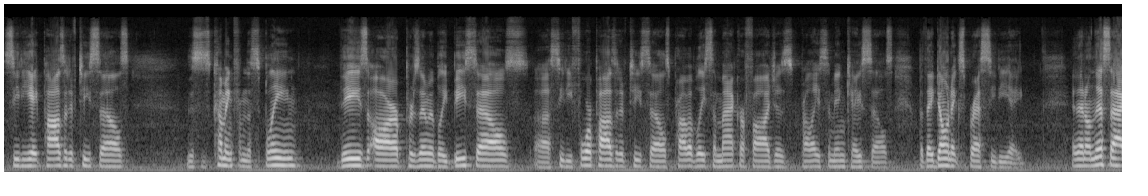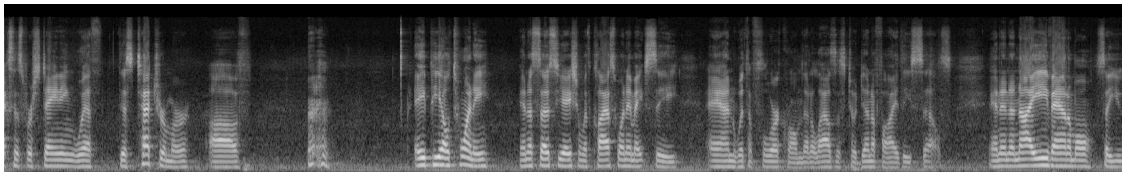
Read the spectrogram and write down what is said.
CD8 positive T cells. This is coming from the spleen. These are presumably B cells, uh, CD4 positive T cells, probably some macrophages, probably some NK cells, but they don't express CD8. And then on this axis, we're staining with this tetramer of APL20 in association with class 1 MHC and with a fluorochrome that allows us to identify these cells. And in a naive animal, so you,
